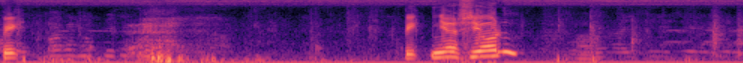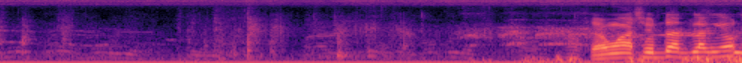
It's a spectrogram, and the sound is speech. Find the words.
Pick. Pick news yun? Sa mga syudad lang yon.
